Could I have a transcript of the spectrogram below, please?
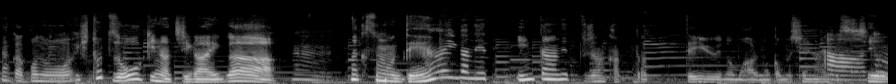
なんかこの一つ大きな違いがうん。なんかその出会いがねインターネットじゃなかったっていうのもあるのかもしれないですし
